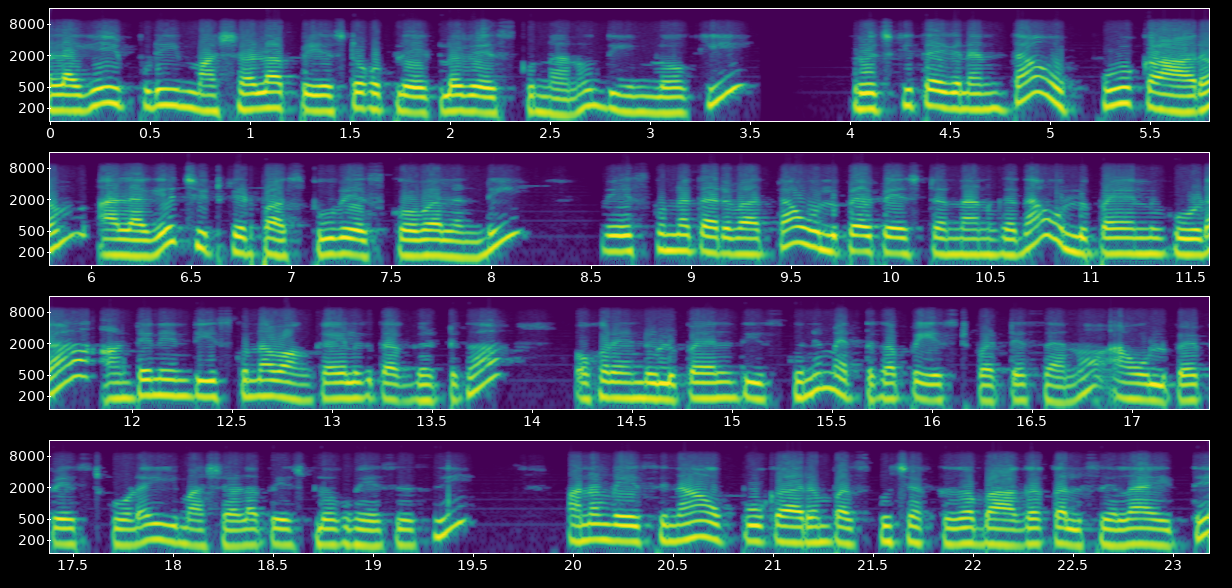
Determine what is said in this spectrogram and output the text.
అలాగే ఇప్పుడు ఈ మసాలా పేస్ట్ ఒక ప్లేట్లో వేసుకున్నాను దీనిలోకి రుచికి తగినంత ఉప్పు కారం అలాగే చిటికెడు పసుపు వేసుకోవాలండి. వేసుకున్న తర్వాత ఉల్లిపాయ పేస్ట్ అన్నాను కదా ఉల్లిపాయలను కూడా అంటే నేను తీసుకున్న వంకాయలకు తగ్గట్టుగా ఒక రెండు ఉల్లిపాయలను తీసుకుని మెత్తగా పేస్ట్ పట్టేశాను. ఆ ఉల్లిపాయ పేస్ట్ కూడా ఈ మసాలా పేస్ట్లోకి వేసేసి మనం వేసిన ఉప్పు కారం పసుపు చక్కగా బాగా కలిసేలా అయితే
